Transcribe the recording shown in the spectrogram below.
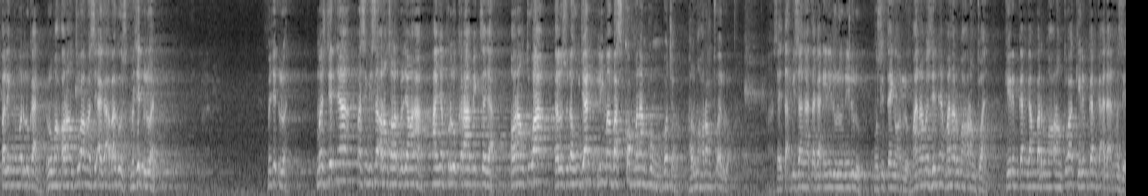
paling memerlukan. Rumah orang tua masih agak bagus. Masjid duluan. Masjid duluan. Masjidnya masih bisa orang sholat berjamaah. Hanya perlu keramik saja. Orang tua kalau sudah hujan lima baskop menampung bocor. Rumah orang tua dulu. Nah, saya tak bisa mengatakan ini dulu ini dulu. Mesti tengok dulu. Mana masjidnya, mana rumah orang tuanya. Kirimkan gambar rumah orang tua, kirimkan keadaan masjid.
